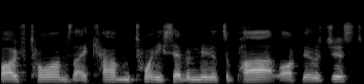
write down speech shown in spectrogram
both times. They come 27 minutes apart. Like there was just,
